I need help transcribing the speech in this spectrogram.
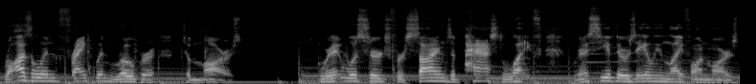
Rosalind Franklin rover to Mars. Where it will search for signs of past life. We're going to see if there was alien life on Mars.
